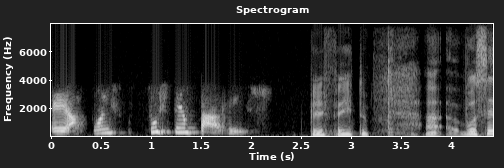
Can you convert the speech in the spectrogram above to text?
é, ações sustentáveis. Perfeito. Ah, você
